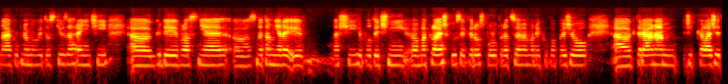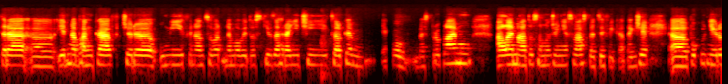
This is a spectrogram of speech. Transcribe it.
nákup nemovitostí v zahraničí, uh, kdy vlastně uh, jsme tam měli i naší hypoteční uh, makléřku, se kterou spolupracujeme, Moniku Papežovou, uh, která nám říkala, že teda uh, jedna banka včera umí financovat nemovitosti v zahraničí celkem jako bez problémů, ale má to samozřejmě svá specifika. Takže uh, pokud někdo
